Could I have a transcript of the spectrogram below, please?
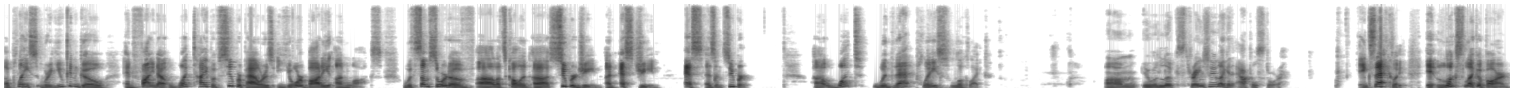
a place where you can go and find out what type of superpowers your body unlocks with some sort of, uh, let's call it a super gene, an S gene, S as in super. Uh, what would that place look like? Um, it would look strangely like an Apple store. Exactly. It looks like a barn,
